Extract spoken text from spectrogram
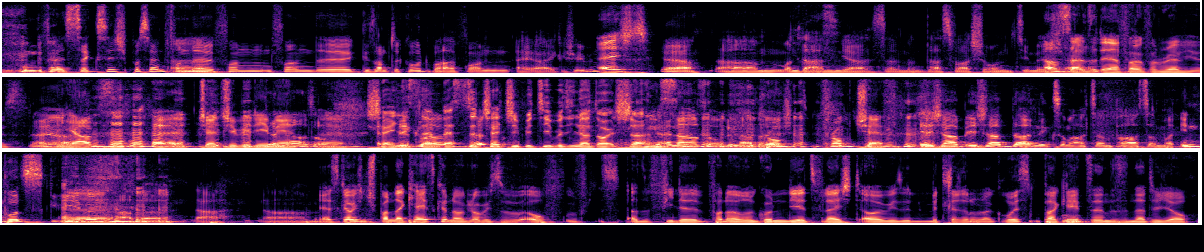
ungefähr 60 Prozent von, der, von, von der gesamten Code war von AI geschrieben. Echt? Ja. Ähm, und Krass. dann, ja, das war schon ziemlich Das ist also der Erfolg von Reviews. Ja, ja. ja. ChatGPT, man. Genau so. Shane ist der beste ChatGPT-Bediener Deutschlands. Genau so, genau. Prompt Chef. Ich habe ich hab da nichts gemacht, ein paar wir, Inputs gegeben, äh. aber ja. Ähm. Ja, ist, glaube ich, ein spannender Case, genau, glaube ich, so auf, also viele von euren Kunden, die jetzt vielleicht irgendwie so im mittleren oder größten Paket mhm. sind, das sind natürlich auch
